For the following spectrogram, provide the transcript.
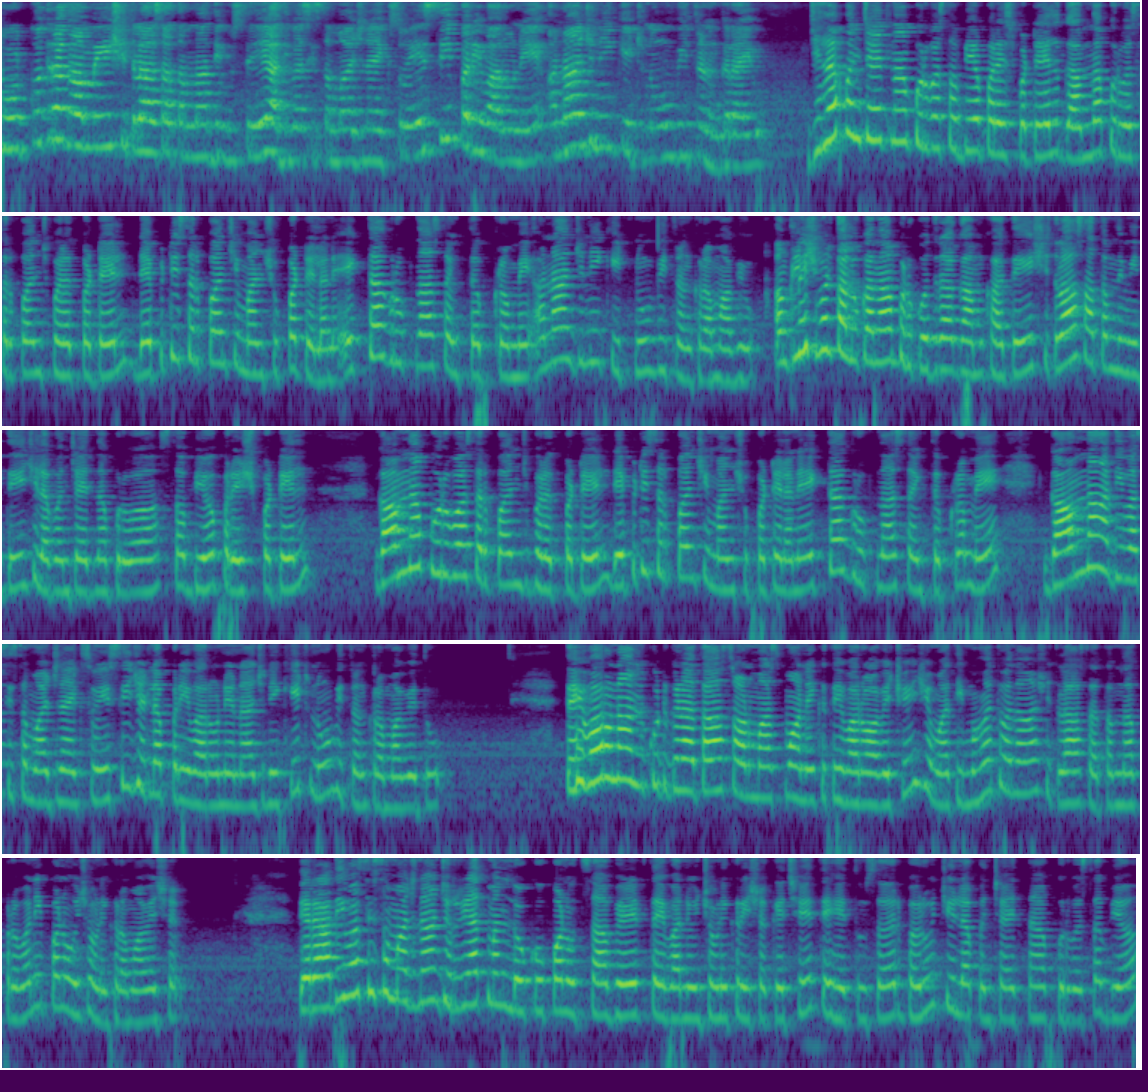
ભોટકોદરા ગામે શીતળા સાતમના દિવસે આદિવાસી સમાજના એકસો એસી પરિવારોને અનાજની કીટનું વિતરણ કરાયું. જિલ્લા પંચાયતના પૂર્વ સભ્ય પરેશ પટેલ, ગામના પૂર્વ સરપંચ ભરત પટેલ, ડેપ્યુટી સરપંચ હિમાંશુ પટેલ અને એકતા ગ્રુપના સંયુક્ત ઉપક્રમે અનાજની કીટનું વિતરણ કરવામાં આવ્યું. અંકલેશ્વર તાલુકાના ભડકોદરા ગામ ખાતે શીતળા સાતમ નિમિત્તે જિલ્લા પંચાયતના પૂર્વ સભ્ય પરેશ પટેલ ગામના પૂર્વ સરપંચ ભરત પટેલ, ડેપ્યુટી સરપંચ હિમાંશુ પટેલ અને એકતા ગ્રુપના સંયુક્ત ઉપક્રમે ગામના આદિવાસી સમાજના એકસો એંસી જેટલા પરિવારોને અનાજની કીટનું વિતરણ કરવામાં આવ્યું હતું. તહેવારોના અન્નકૂટ ગણાતા શ્રાવણ માસમાં અનેક તહેવારો આવે છે, જેમાંથી મહત્વના શીતળા સાતમના પર્વની પણ ઉજવણી કરવામાં આવે છે. ત્યારે આદિવાસી સમાજના જરૂરિયાતમંદ લોકો પણ ઉત્સાહભેર તહેવારની ઉજવણી કરી શકે છે. તે હેતુસર ભરૂચ જિલ્લા પંચાયતના પૂર્વ સભ્ય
